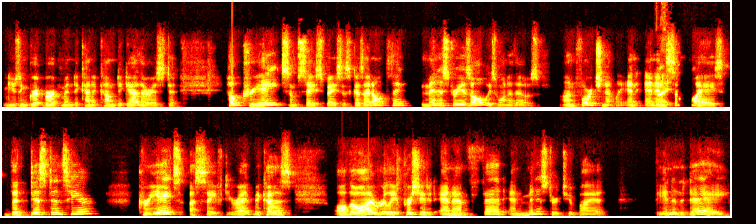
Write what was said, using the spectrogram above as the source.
using Grip Birkman to kind of come together is to help create some safe spaces because I don't think ministry is always one of those, unfortunately. And and in right. some ways, the distance here creates a safety, right? Because although I really appreciate it and am fed and ministered to by it, the end of the day,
